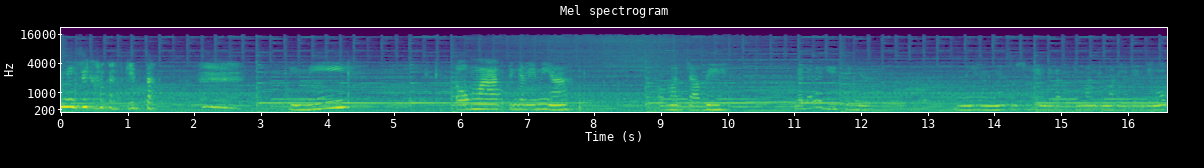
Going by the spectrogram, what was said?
ini isi kulkas kita. Ini tomat, tinggal ini ya. Tomat cabai. Nggak ada lagi isinya ini hanya susu yang dikasih teman kemarin yang jenguk.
